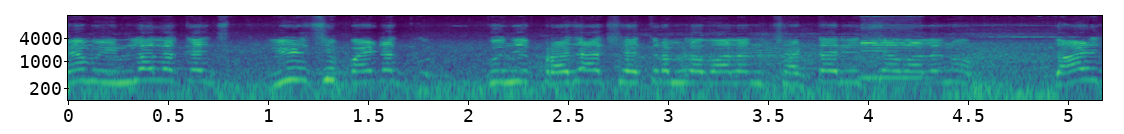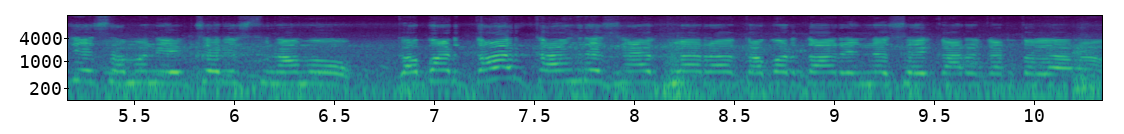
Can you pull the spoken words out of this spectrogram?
మేము ఇండ్లలోకి ఈడ్చి బయట గుంజి ప్రజాక్షేత్రంలో వాళ్ళని చట్టరీత్యా వాళ్ళను దాడి చేస్తామని హెచ్చరిస్తున్నాము. ఖబర్దార్ కాంగ్రెస్ నాయకులారా ఖబర్దార్ ఎన్ఎస్ఐ కార్యకర్తలారా.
